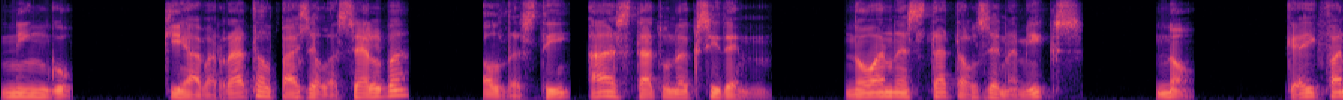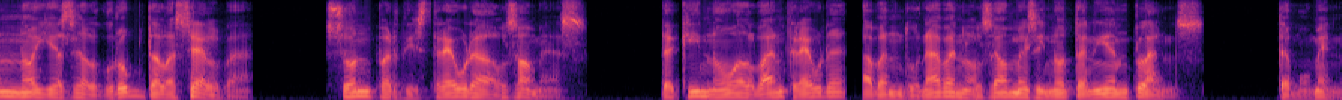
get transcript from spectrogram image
Ningú. Qui ha barrat el pas a la selva? El destí ha estat un accident. No han estat els enemics? No. Què hi fan noies al grup de la selva? Són per distreure els homes. D'aquí no el van treure, abandonaven els homes i no tenien plans. De moment.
